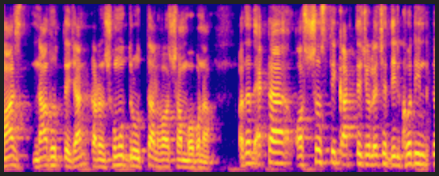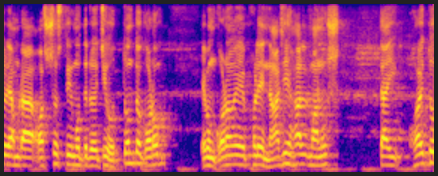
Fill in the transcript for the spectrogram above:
মাছ না ধরতে যান, কারণ সমুদ্র উত্তাল হওয়ার সম্ভাবনা। অর্থাৎ একটা অস্বস্তি কাটতে চলেছে। দীর্ঘদিন ধরে আমরা অস্বস্তির মধ্যে রয়েছি, অত্যন্ত গরম এবং গরমের ফলে নাজেহাল মানুষ। তাই হয়তো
